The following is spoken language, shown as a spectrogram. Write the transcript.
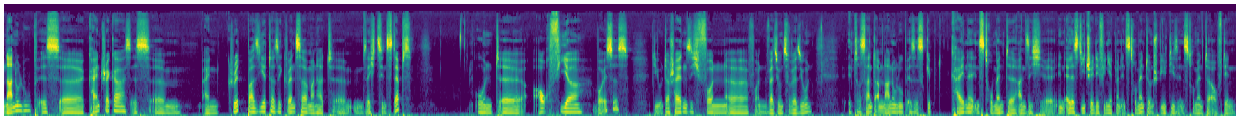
Nanoloop ist äh, kein Tracker, es ist ähm, ein Grid-basierter Sequenzer. Man hat ähm, 16 Steps und äh, auch vier Voices. Die unterscheiden sich von, äh, von Version zu Version. Interessant am Nanoloop ist, es gibt keine Instrumente an sich. Äh, in LSDJ definiert man Instrumente und spielt diese Instrumente auf den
